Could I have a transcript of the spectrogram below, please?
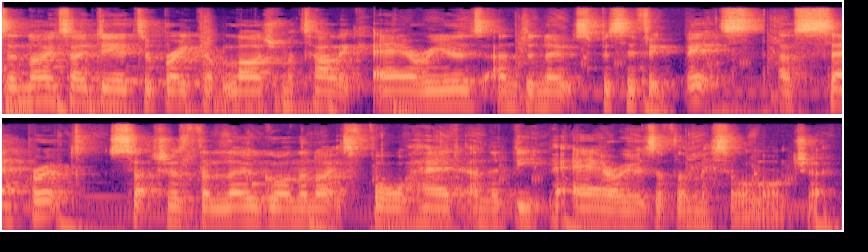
It's a nice idea to break up large metallic areas and denote specific bits as separate, such as the logo on the knight's forehead and the deeper areas of the missile launcher.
